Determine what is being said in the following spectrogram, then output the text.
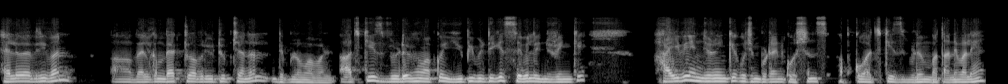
Hello everyone welcome back to our YouTube channel diploma world आज की इस वीडियो में हम आपको यूपीबीटी के सिविल इंजीनियरिंग के हाईवे इंजीनियरिंग के कुछ इंपॉर्टेंट क्वेश्चंस आपको आज की इस वीडियो में बताने वाले हैं।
